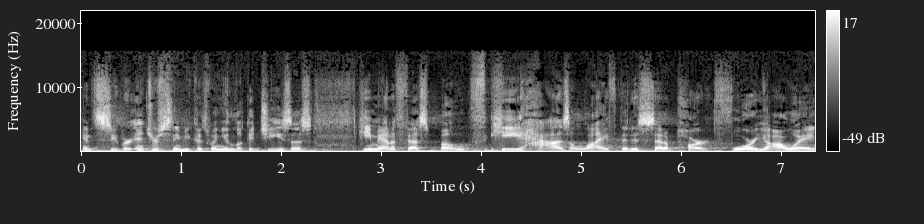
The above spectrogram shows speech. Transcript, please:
and it's super interesting because when you look at Jesus, he manifests both. He has a life that is set apart for Yahweh.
